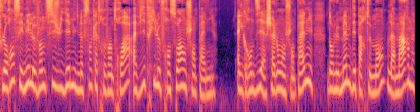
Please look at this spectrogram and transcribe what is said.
Florence est née le 26 juillet 1983 à Vitry-le-François en Champagne. Elle grandit à Châlons en Champagne, dans le même département, la Marne,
